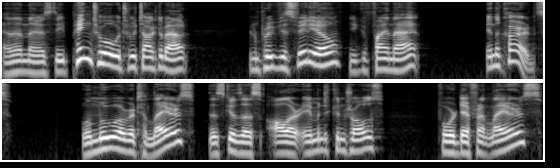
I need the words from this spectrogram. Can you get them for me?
And then there's the ping tool, which we talked about in a previous video. You can find that in the cards. We'll move over to layers. This gives us all our image controls for different layers.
